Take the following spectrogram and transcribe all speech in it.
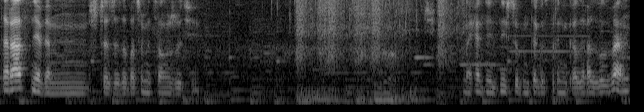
Teraz? Nie wiem, szczerze, zobaczymy co on rzuci. Najchętniej zniszczyłbym tego stronnika od razu lwem.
